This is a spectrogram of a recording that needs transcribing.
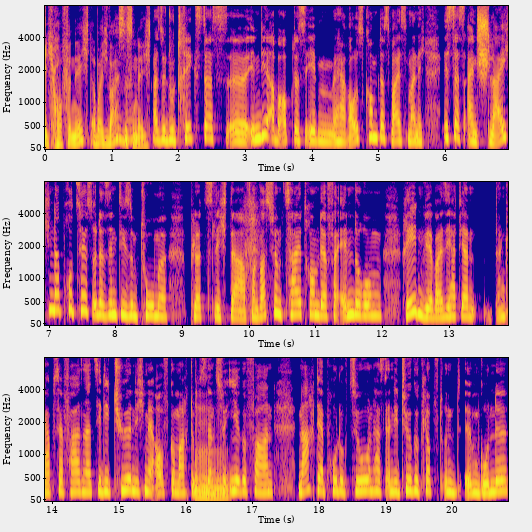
Ich hoffe nicht, aber ich weiß mhm. es nicht. Also du trägst das äh, in dir, aber ob das eben herauskommt, das weiß man nicht. Ist das ein schleichender Prozess oder sind die Symptome plötzlich da? Von was für einem Zeitraum der Veränderung reden wir? Weil sie hat ja, dann gab es ja Phasen, hat sie die Tür nicht mehr aufgemacht, du bist mhm. dann zu ihr gefahren, nach der Produktion hast an die Tür geklopft und im Grunde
